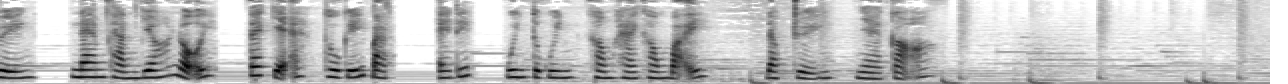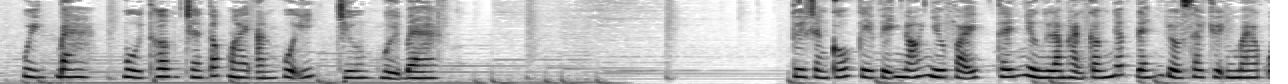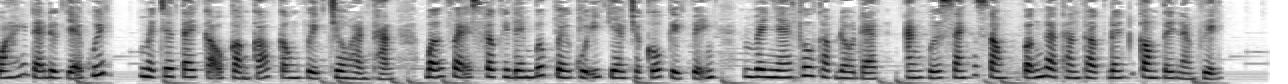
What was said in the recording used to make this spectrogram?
Truyện Nam Thành Gió Nổi Tác giả Thu Ký Bạch Edit winterwind 0207 Đọc truyện Nhà Cỏ. Quyển 3 Mùi thơm trên tóc mai ảnh quỷ Chương 13 Tuy rằng cố kỳ viễn nói như vậy, thế nhưng Lâm Hành cân nhắc đến dù sao chuyện ma quái đã được giải quyết, mà trên tay cậu còn có công việc chưa hoàn thành, bởi vậy sau khi đem búp bê quỷ giao cho cố kiệt viễn, về nhà thu thập đồ đạc, ăn bữa sáng xong vẫn là thành thật đến công ty làm việc.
